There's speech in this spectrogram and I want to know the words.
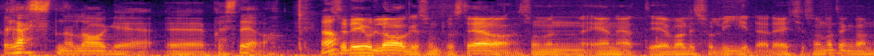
resten av laget eh, presterer. Ja. Altså, det er jo laget som presterer som en enhet. De er veldig solide. Det er ikke sånn at en kan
